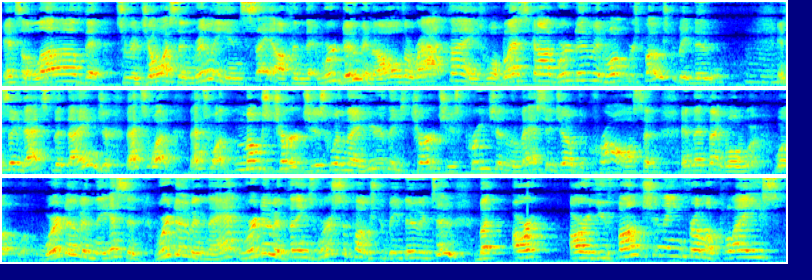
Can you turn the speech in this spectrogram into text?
It's a love that's rejoicing really in self and that we're doing all the right things. Well, bless God, we're doing what we're supposed to be doing. Mm-hmm. And see, that's the danger. That's what that's what most churches, when they hear these churches preaching the message of the cross, and, and they think, well, we're, well, we're doing this and we're doing that, and we're doing things we're supposed to be doing too. But are are you functioning from a place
